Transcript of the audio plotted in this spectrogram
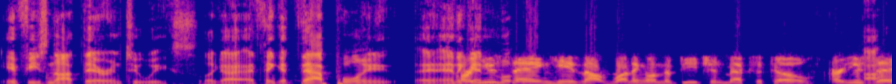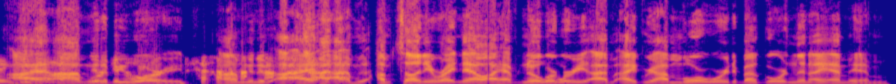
if he's not there in two weeks. Like I, I think at that point, and, and Are again, you mo- saying he's not running on the beach in Mexico? Are you saying he's I, I'm going to be worried. I'm going to. I, I, I'm. I'm telling you right now. I have no worry. I'm, I agree. I'm more worried about Gordon than I am him.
